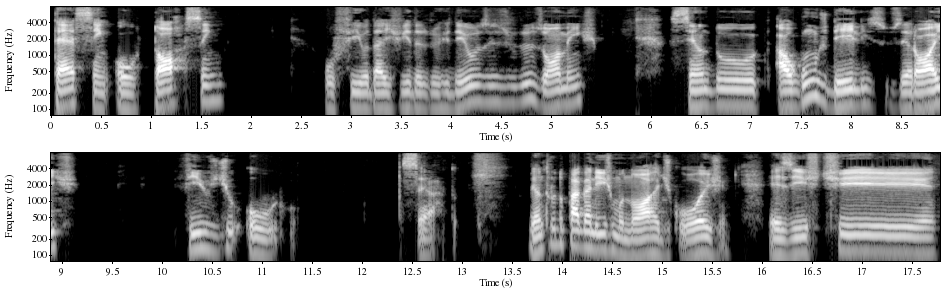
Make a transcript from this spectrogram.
tecem ou torcem o fio das vidas dos deuses e dos homens, sendo alguns deles, os heróis, fios de ouro. Certo? Dentro do paganismo nórdico hoje, existe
